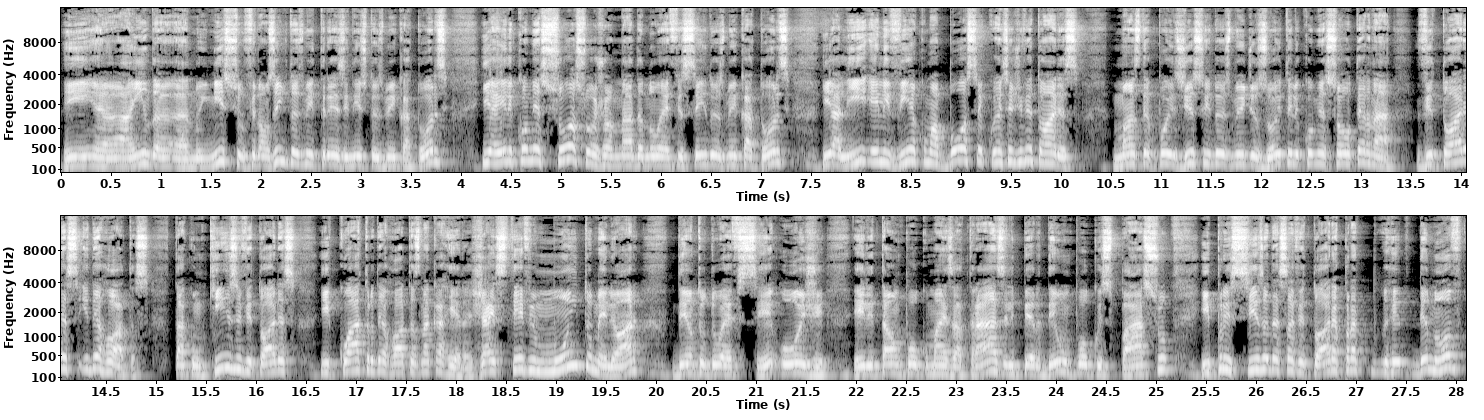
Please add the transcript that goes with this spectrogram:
em, é, ainda é, no início, no finalzinho de 2013, início de 2014. E aí ele começou a sua jornada no UFC em 2014 e ali ele ele vinha com uma boa sequência de vitórias, mas depois disso, em 2018, ele começou a alternar vitórias e derrotas. Tá com 15 vitórias e 4 derrotas na carreira. Já esteve muito melhor dentro do UFC. Hoje ele tá um pouco mais atrás, ele perdeu um pouco espaço e precisa dessa vitória para de novo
